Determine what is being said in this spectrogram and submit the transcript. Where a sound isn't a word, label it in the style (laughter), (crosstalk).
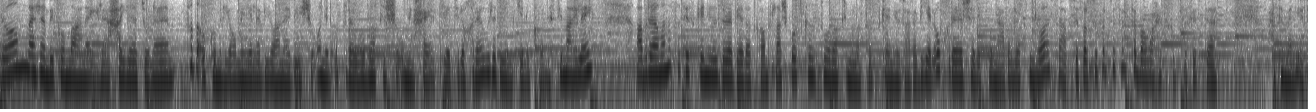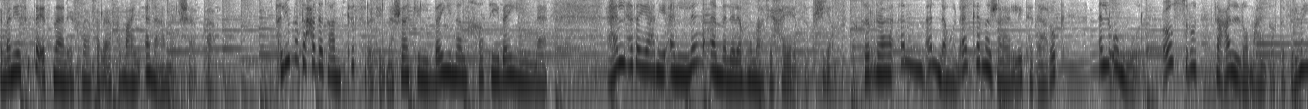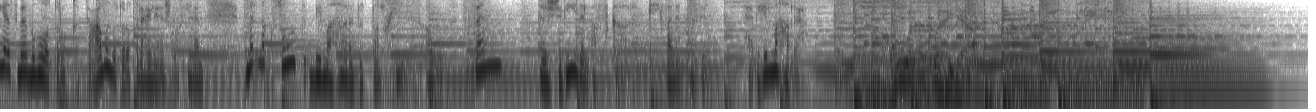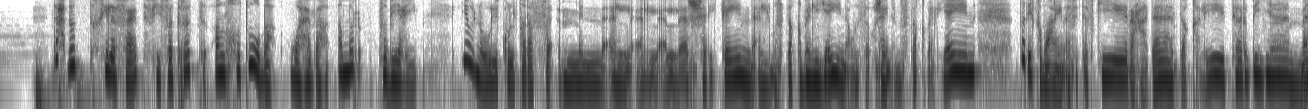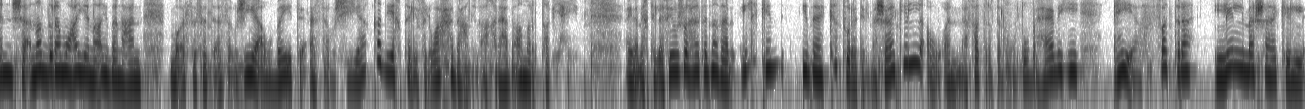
الكرام أهلا بكم معنا إلى حياتنا. فضاؤكم اليومي الذي يعنى بشؤون الأسرة وباقي الشؤون الحياتية الأخرى والذي يمكنكم الاستماع إليه عبر منصة سكاي نيوز عربية dot com slash podcast وباقي منصات سكاي نيوز العربية الأخرى. شاركونا عبر رقم الواتساب 0097156 ثمانية ثمانية ستة اثنان اثنان ثلاثة. معي أنا أمل شابة. اليوم نتحدث عن كثرة المشاكل بين الخطيبين. هل هذا يعني أن لا أمل لهما في حياة زوجية مستقرة أم أن هناك مجال لتدارك الأمور. عسر التعلم عند الطفل. ما هي أسبابه وطرق التعامل وطرق العلاج؟ وأخيرا ما المقصود بمهارة التلخيص أو فن تجريد الأفكار؟ كيف نكتسب هذه المهارة؟ هو وهي. تحدث خلافات في فترة الخطوبة وهذا أمر طبيعي. لأنه لكل طرف من ال- ال- الشريكين المستقبليين أو الزوجين المستقبليين طريقة معينة في التفكير عادات تقاليد تربية منشأ نظرة معينة أيضا عن مؤسسة الزوجية أو بيت الزوجية. قد يختلف الواحد عن الآخر هذا أمر طبيعي. أيضا اختلاف وجهات النظر لكن إذا كثرت المشاكل أو أن فترة الخطوبة هذه هي فترة للمشاكل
